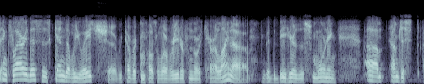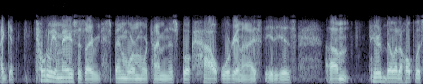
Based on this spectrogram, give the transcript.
Thanks, Larry. This is Ken W.H., recovered compulsive overeater from North Carolina. Good to be here this morning. Um, I'm just, I get totally amazed as I spend more and more time in this book how organized it is. Um, here's Bill at a hopeless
